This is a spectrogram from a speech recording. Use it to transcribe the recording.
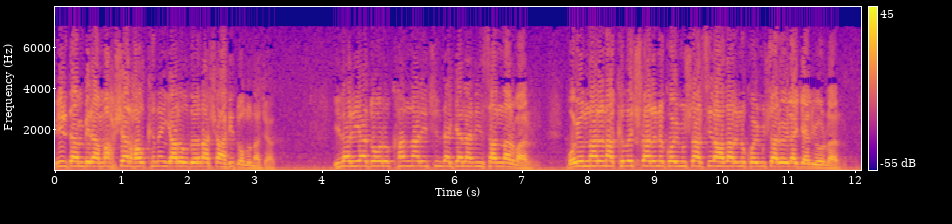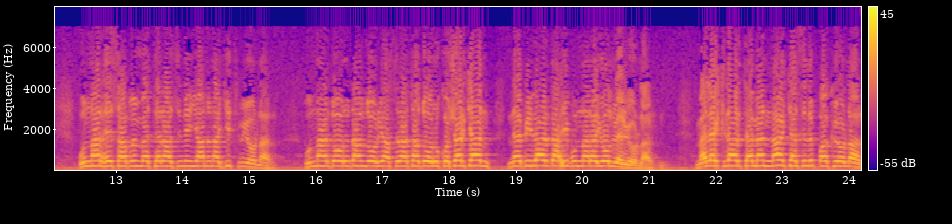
birdenbire mahşer halkının yarıldığına şahit olunacak. İleriye doğru kanlar içinde gelen insanlar var. Boyunlarına kılıçlarını koymuşlar, silahlarını koymuşlar, öyle geliyorlar. Bunlar hesabın ve terazinin yanına gitmiyorlar. Bunlar doğrudan doğruya sırata doğru koşarken, nebiler dahi bunlara yol veriyorlar. Melekler temenna kesilip bakıyorlar.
